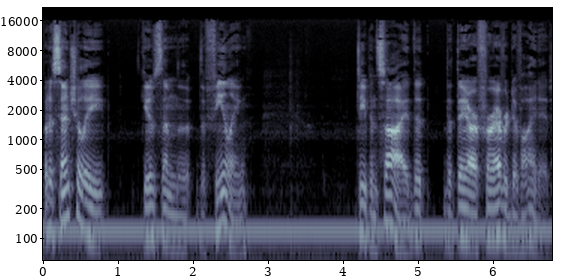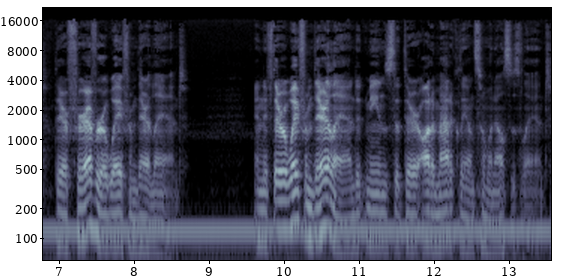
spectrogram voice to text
but essentially gives them the, the feeling deep inside that, that they are forever divided. They are forever away from their land. And if they're away from their land, it means that they're automatically on someone else's land.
